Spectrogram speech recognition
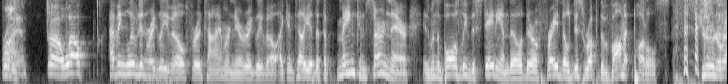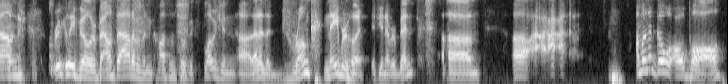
Bryan. Oh, well, having lived in Wrigleyville for a time or near Wrigleyville, I can tell you that the main concern there is when the balls leave the stadium, they'll, they're afraid they'll disrupt the vomit puddles strewn around Wrigleyville or bounce out of them and cause some sort of explosion. Uh, that is a drunk neighborhood if you've never been. Um, uh, I, I, I'm going to go all ball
